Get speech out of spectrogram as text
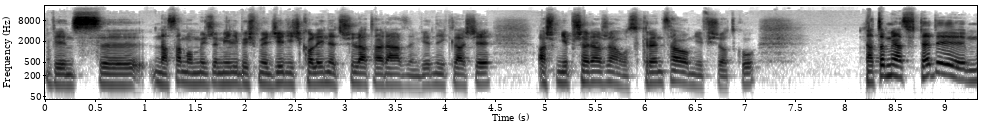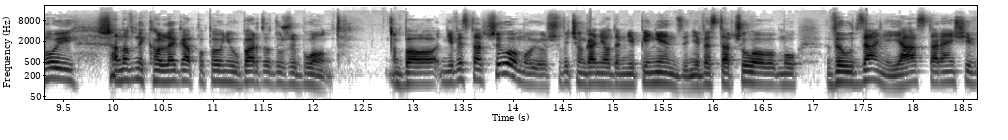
więc y, na samą myśl, że mielibyśmy dzielić kolejne trzy lata razem w jednej klasie, aż mnie przerażało, skręcało mnie w środku. Natomiast wtedy mój szanowny kolega popełnił bardzo duży błąd, bo nie wystarczyło mu już wyciąganie ode mnie pieniędzy, nie wystarczyło mu wyłudzanie. Ja starałem się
